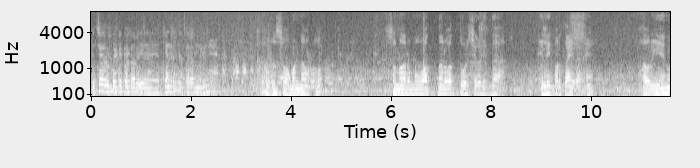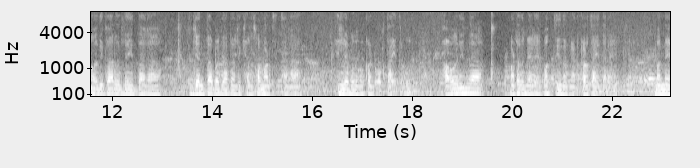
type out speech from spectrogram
ಸಚಿವರು ಭೇಟಿ ಕೊಟ್ಟವರು ಕೇಂದ್ರ ಸಚಿವರಾದ್ಮೇಲೆ? ಅವರು ಸೋಮಣ್ಣವರು. ಸುಮಾರು ಮೂವತ್ತು, ನಲವತ್ತು ವರ್ಷಗಳಿಂದ ಇಲ್ಲಿಗೆ ಬರ್ತಾ ಇದ್ದಾರೆ. ಅವರು ಏನು ಅಧಿಕಾರದಲ್ಲೇ ಇದ್ದಾಗ, ಜನತಾ ಬಜಾರ್ನಲ್ಲಿ ಕೆಲಸ ಮಾಡ್ತಿದ್ದಾಗ ಇಲ್ಲೇ ಬಂದು ಉಳ್ಕೊಂಡು ಹೋಗ್ತಾ ಇದ್ದರು ಅವಾಗಿನಿಂದ ಮಠದ ಮೇಲೆ ಭಕ್ತಿಯಿಂದ ನಡ್ಕೊಳ್ತಾ ಇದ್ದಾರೆ. ಮೊನ್ನೆ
